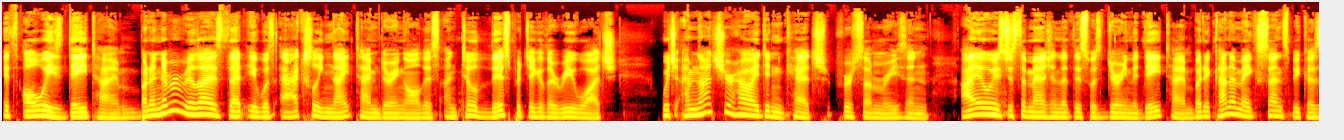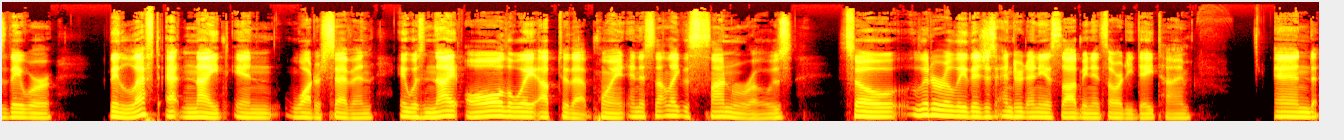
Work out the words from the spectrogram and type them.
It's always daytime. But I never realized that it was actually nighttime during all this until this particular rewatch, which I'm not sure how I didn't catch for some reason. I always just imagined that this was during the daytime, but it kind of makes sense because they were they left at night in Water 7. It was night all the way up to that point, and it's not like the sun rose. So literally they just entered Enies lobby and it's already daytime. And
